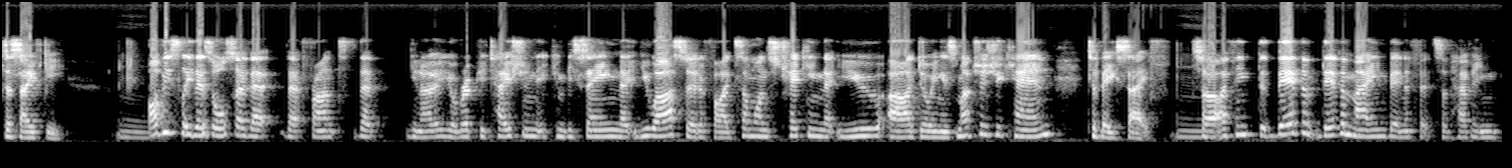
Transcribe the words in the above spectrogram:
to safety. Mm. Obviously, there's also that that front that you know your reputation. It can be seen that you are certified. Someone's checking that you are doing as much as you can to be safe. Mm. So I think that they're the they're the main benefits of having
